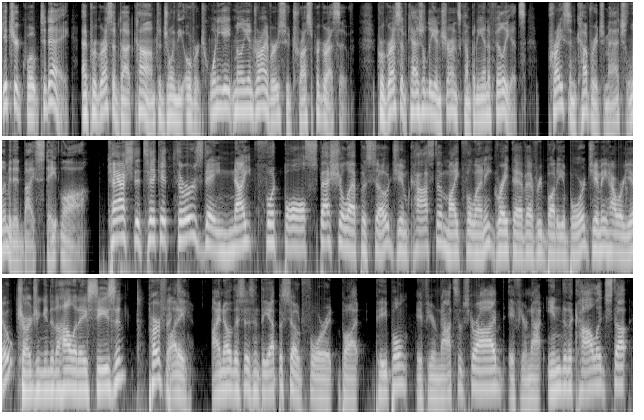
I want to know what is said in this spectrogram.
Get your quote today at progressive.com to join the over 28 million drivers who trust Progressive. Progressive Casualty Insurance Company and Affiliates. Price and coverage match limited by state law. Cash the ticket Thursday night football special episode. Jim Costa, Mike Valenti. Great to have everybody aboard. Jimmy, how are you? Charging into the holiday season. Perfect. Buddy, I know this isn't the episode for it, but people, if you're not subscribed, if you're not into the college stuff,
